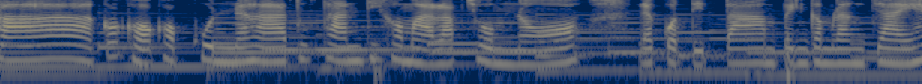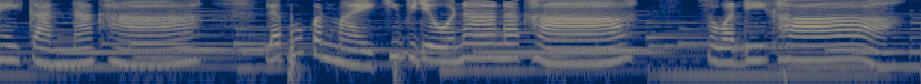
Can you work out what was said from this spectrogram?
ค่ะ ก็ขอขอบคุณนะคะ ทุกท่านที่เข้ามารับชมเนาะและกดติดตามเป็นกำลังใจให้กันนะคะ และพบกันใหม่คลิปวิดีโอหน้านะคะ สวัสดีค่ะ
